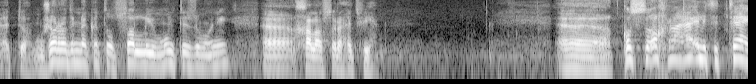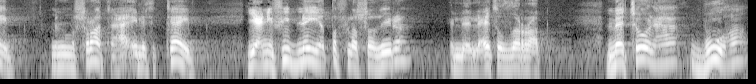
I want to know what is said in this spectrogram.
التهم. مجرد أنك أنت تصلي وملتزم هني آه خلاص راحت فيها. آه قصة أخرى عائلة التايب من مصرات عائلة التايب. يعني في بنية طفلة صغيرة العيت الضراط. ماتوا لها بوها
